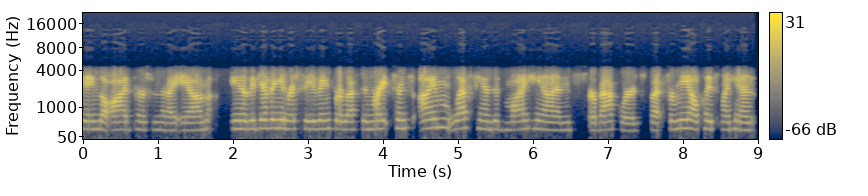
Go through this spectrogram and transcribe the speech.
being the odd person that I am, you know, the giving and receiving for left and right. Since I'm left-handed, my hands are backwards. But for me, I'll place my hand,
